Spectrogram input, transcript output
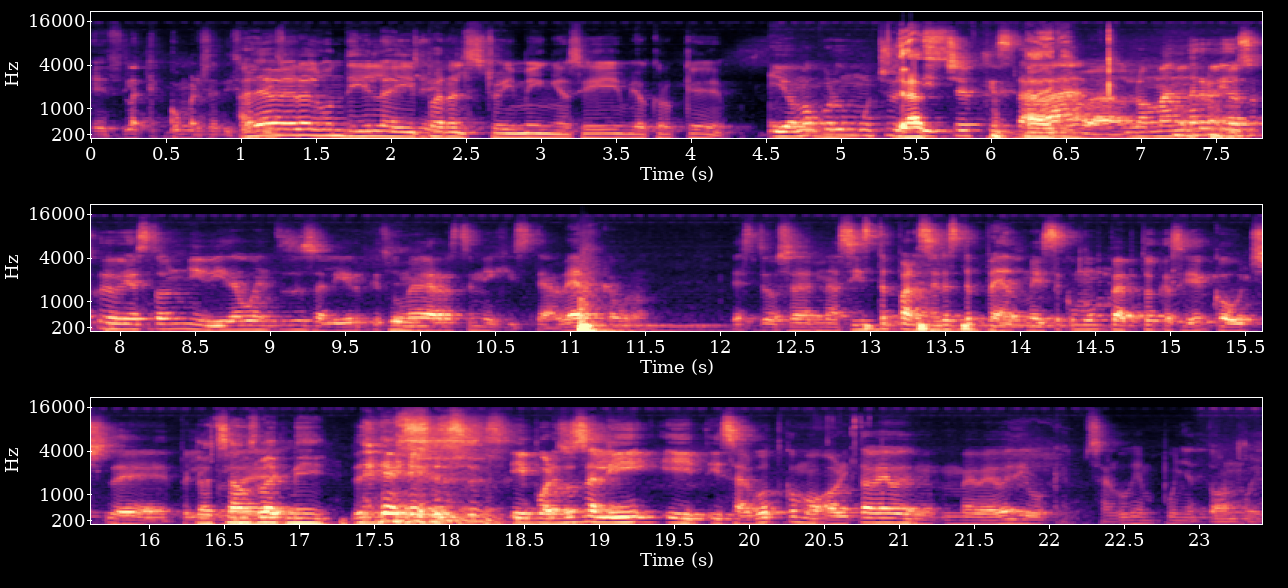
es la que comercializa. Ha de haber algún deal ahí para el streaming y así, yo creo que... Y yo me acuerdo mucho de. Teacher que estaba Ay, lo más nervioso que había estado en mi vida, güey, antes de salir, que tú me agarraste y me dijiste, a ver, cabrón. Este, o sea, naciste para hacer este pedo. Me diste como un pep talk así de coach de película. That sounds de- like me. y por eso salí y, y salgo como, ahorita veo, me veo y digo que salgo bien puñetón, güey.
